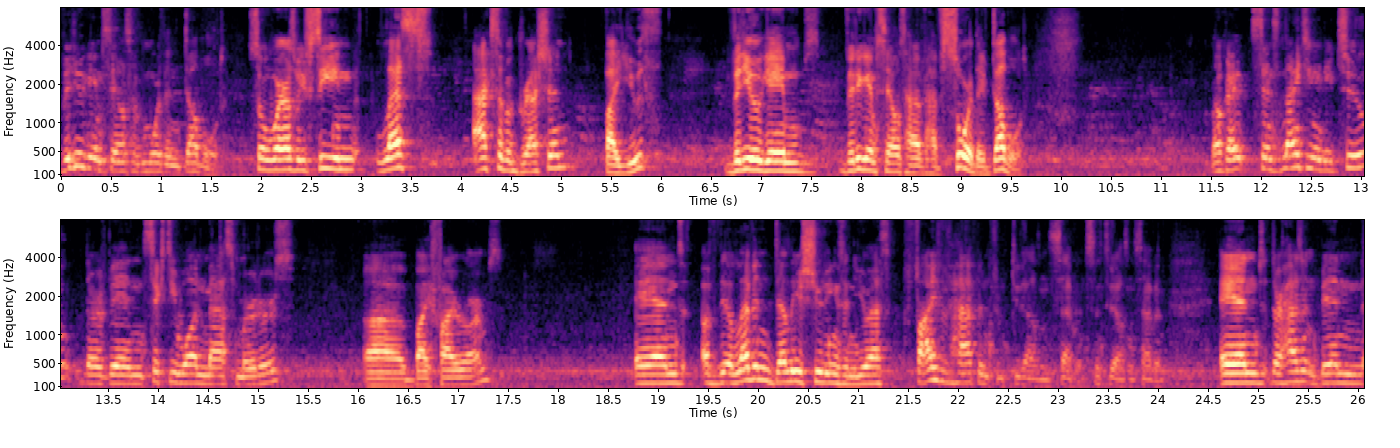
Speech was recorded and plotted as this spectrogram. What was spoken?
video game sales have more than doubled. So whereas we've seen less acts of aggression by youth, video games video game sales have, have soared, they've doubled. Okay, since 1982, there have been 61 mass murders uh, by firearms. And of the 11 deadliest shootings in the US, five have happened from 2007, since 2007. And there hasn't been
